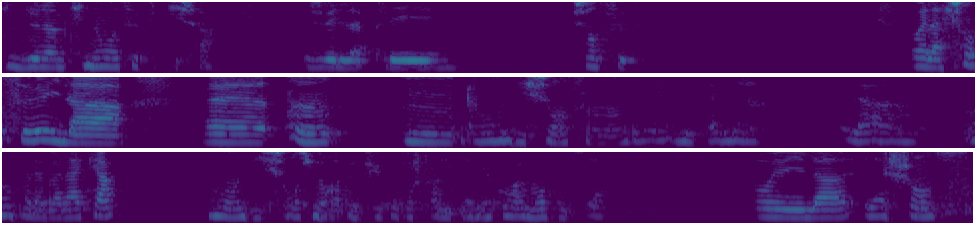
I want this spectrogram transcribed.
Je vais lui donner un petit nom à ce petit chat. Je vais l'appeler Chanceux. Voilà, Chanceux, il a euh, un... Comment on dit chance en anglais, en italien? La, non pas la baraka, comment on dit chance, je me rappelle plus, pourtant je parle italien couramment, faut le faire. Oh, et la, la chance,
